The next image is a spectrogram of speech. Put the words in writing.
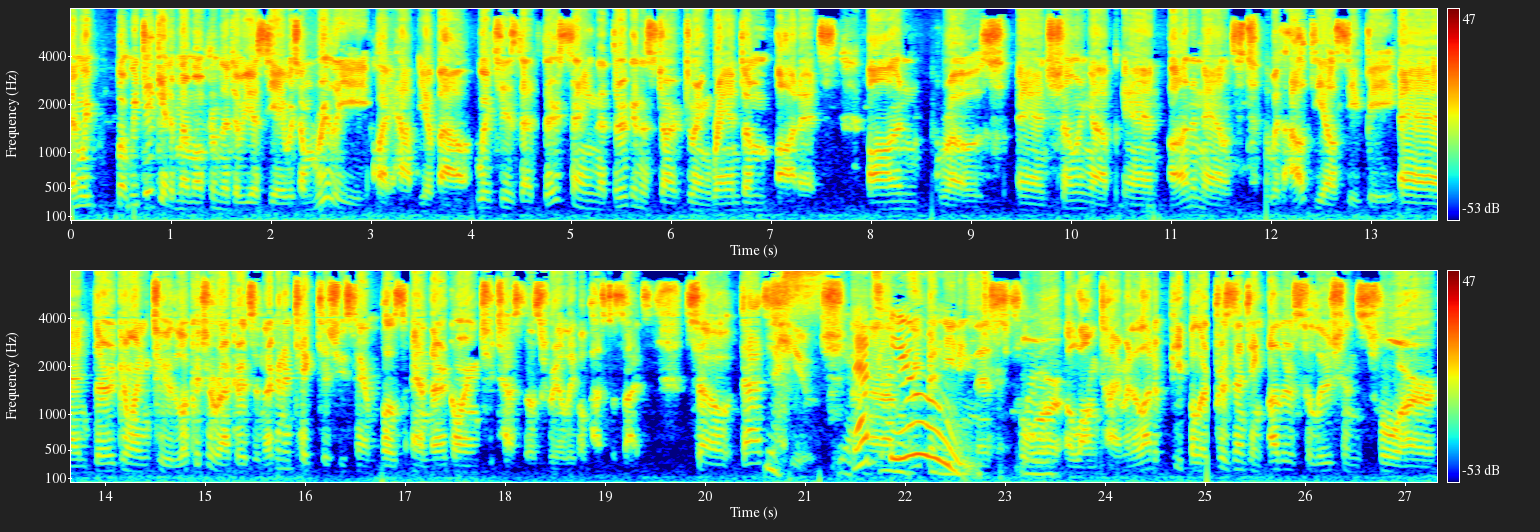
and we but we did get a memo from the WSDA, which I'm really quite happy about, which is that they're saying that they're going to start doing random audits on grows and showing up and unannounced without the LCB, and they're going to look at your records and they're going to take tissue samples and they're going to test those for illegal pesticides. So that's huge. That's Um, We've been huge. needing this for a long time, and a lot of people are presenting other solutions for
